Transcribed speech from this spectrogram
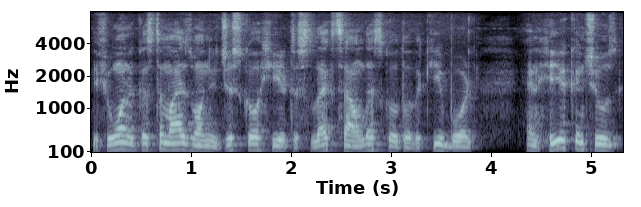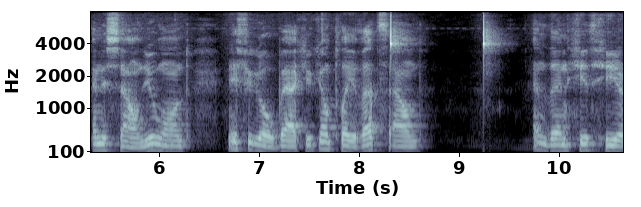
If you want to customize one, you just go here to select sound, let's go to the keyboard, and here you can choose any sound you want. If you go back, you can play that sound, and then hit here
